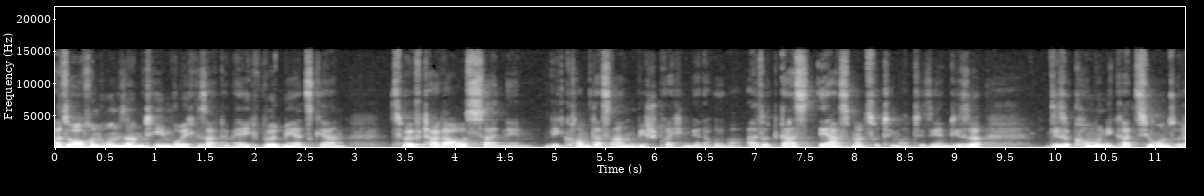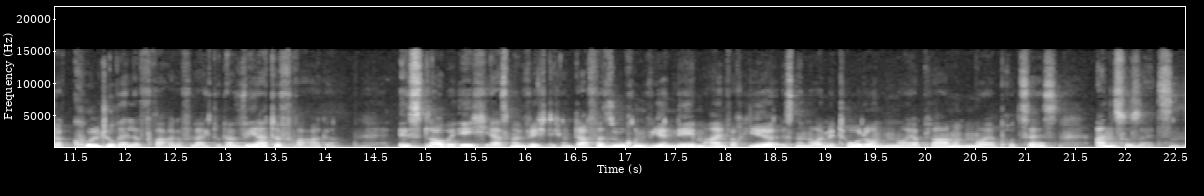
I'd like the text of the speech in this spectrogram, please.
Also auch in unserem Team, wo ich gesagt habe, hey, ich würde mir jetzt gern zwölf Tage Auszeit nehmen. Wie kommt das an? Wie sprechen wir darüber? Also das erstmal zu thematisieren, diese, diese Kommunikations- oder kulturelle Frage vielleicht oder Wertefrage ist, glaube ich, erstmal wichtig. Und da versuchen wir neben einfach hier ist eine neue Methode und ein neuer Plan und ein neuer Prozess, anzusetzen.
